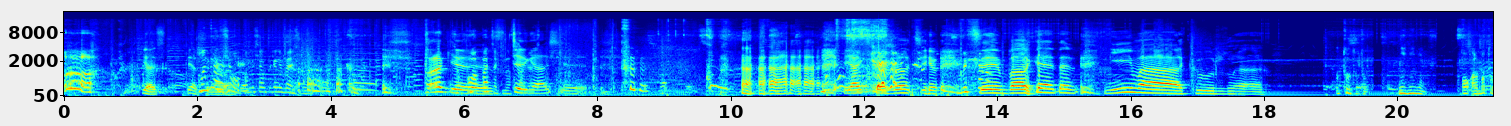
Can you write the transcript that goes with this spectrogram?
O! Jest, pierwszy No nie miałem. wziął, to myślałem, tego nie weźmie. Tak jest, ściga się. Jak się rzucił. Symbol jeden. Nie ma, kurna. O, tu, tu, tu. Nie, nie, nie. O, albo tu.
